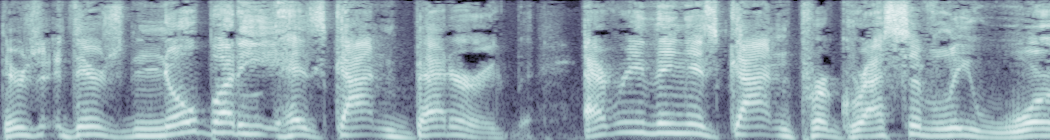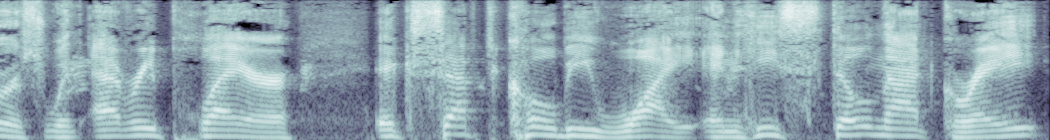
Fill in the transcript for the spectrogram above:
There's there's nobody has gotten better. Everything has gotten progressively worse with every player except Coby White, and he's still not great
